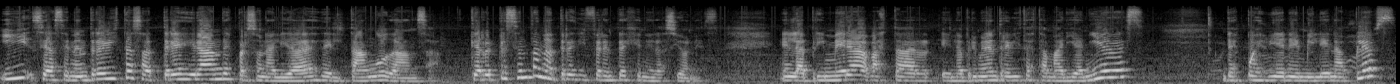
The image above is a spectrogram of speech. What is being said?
Y se hacen entrevistas a tres grandes personalidades del tango danza, que representan a tres diferentes generaciones. En la primera va a estar, en la primera entrevista está María Nieves, después viene Milena Plebs,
